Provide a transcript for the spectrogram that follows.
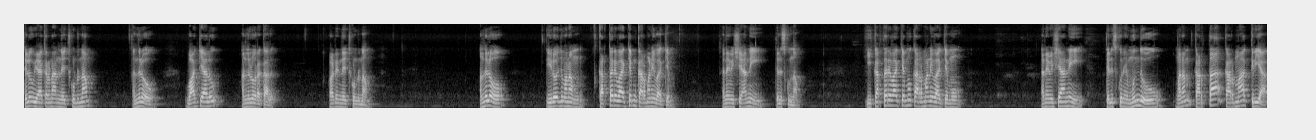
తెలుగు వ్యాకరణాన్ని నేర్చుకుంటున్నాం. అందులో వాక్యాలు అందులో రకాలు వాటిని నేర్చుకుంటున్నాం. అందులో ఈరోజు మనం కర్తరి వాక్యం కర్మణి వాక్యం అనే విషయాన్ని తెలుసుకుందాం. ఈ కర్తరి వాక్యము కర్మణి వాక్యము అనే విషయాన్ని తెలుసుకునే ముందు మనం కర్త కర్మ క్రియ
